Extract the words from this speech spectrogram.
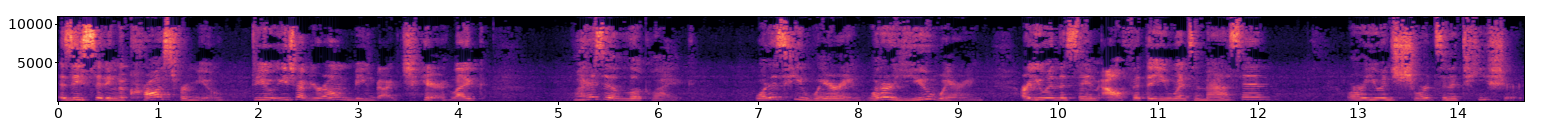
Is he sitting across from you? Do you each have your own beanbag chair? Like, what does it look like? What is he wearing? What are you wearing? Are you in the same outfit that you went to Mass in? Or are you in shorts and a t shirt?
